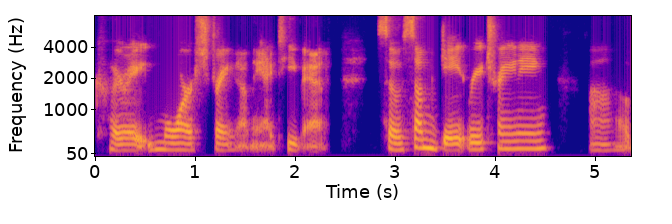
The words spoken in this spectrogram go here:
create more strain on the it band. So some gait retraining uh,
